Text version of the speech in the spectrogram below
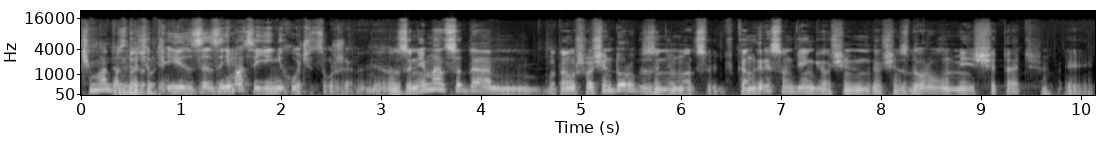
Чемодан Значит, и за- заниматься ей не хочется уже. Заниматься, да, потому что очень дорого заниматься. Ведь Конгресс, он деньги очень, очень здорово умеет считать. И,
